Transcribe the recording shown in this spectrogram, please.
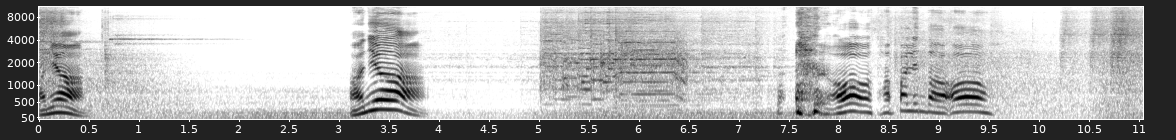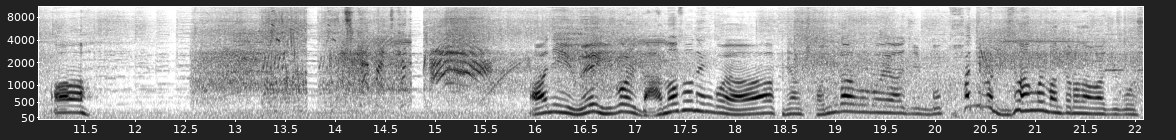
아니야. 아니야. 다 빨린다. 어. 어. 아니, 왜 이걸 나눠서 낸 거야? 그냥 전강으로 해야지. 뭐, 카니발 이상한 걸 만들어 놔 가지고. 씨.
